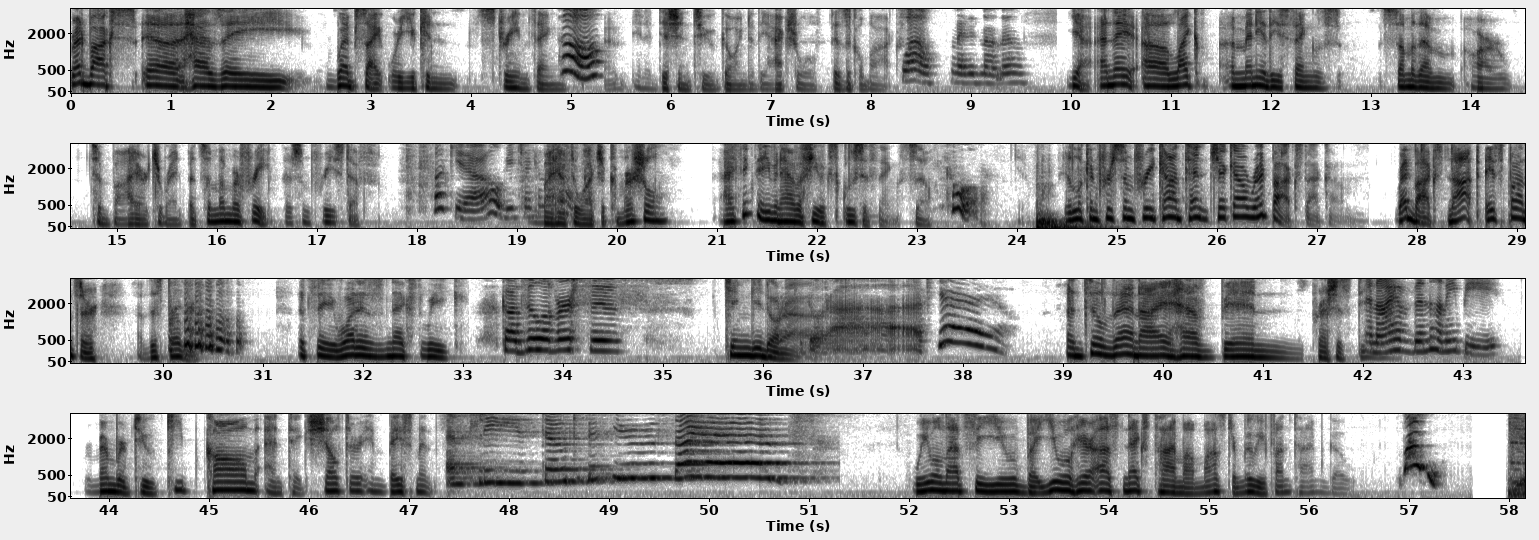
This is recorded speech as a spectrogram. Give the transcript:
Redbox uh, has a website where you can stream things Oh. in addition to going to the actual physical box. wow, I did not know. Yeah, and they uh, like uh, many of these things. Some of them are to buy or to rent, but some of them are free. There's some free stuff. Fuck yeah, I'll be checking You might have to watch a commercial. I think they even have a few exclusive things. So Cool. if you're looking for some free content, check out redbox.com. Redbox, not a sponsor of this program. Let's see, what is next week? Godzilla versus King Ghidorah. Dora. Yeah. Until then, I have been Precious D. And I have been Honeybee. Remember to keep calm and take shelter in basements. And please don't misuse science. We will not see you, but you will hear us next time on Monster Movie Fun Time Go.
